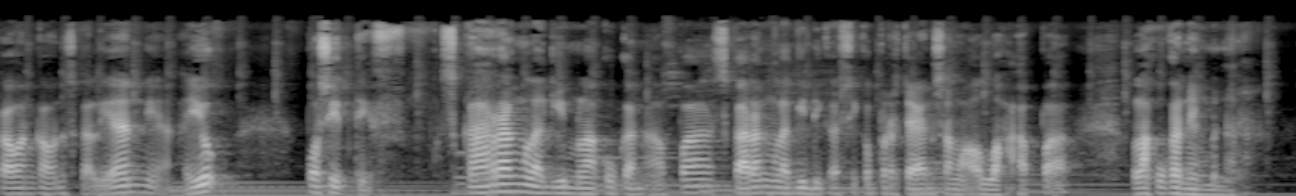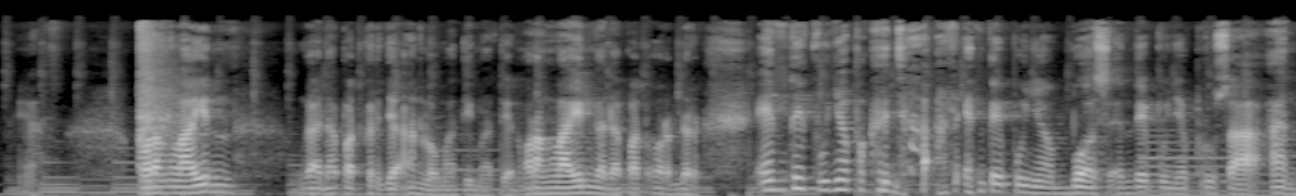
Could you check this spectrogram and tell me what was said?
kawan-kawan sekalian ya ayo positif. Sekarang lagi melakukan apa? Sekarang lagi dikasih kepercayaan sama Allah apa? Lakukan yang benar ya. Orang lain nggak dapat kerjaan loh mati-matian. Orang lain nggak dapat order. Ente punya pekerjaan ente punya bos ente punya perusahaan.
